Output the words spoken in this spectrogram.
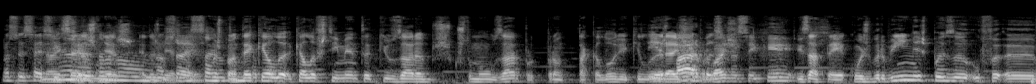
Não sei se é Não, assim. isso é Não, das mulheres. não- é das não mulheres. sei. Mas Não pronto, é aquela, aquela vestimenta que os árabes costumam usar, porque pronto, está calor e aquilo E as areja por barbas e baixo. não sei o quê. Exato, é com as barbinhas, depois a, a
